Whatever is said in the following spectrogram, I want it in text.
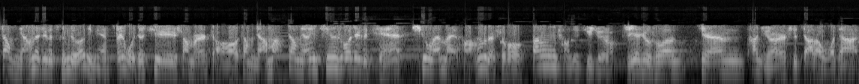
丈母娘的这个存折里面，所以我就去上门找丈母娘。娘嘛，丈母娘一听说这个钱是用来买房子的时候，当场就拒绝了，直接就说，既然她女儿是嫁到我家，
